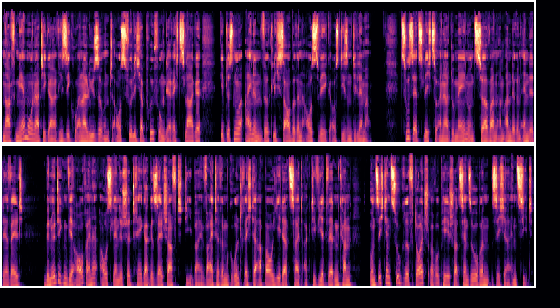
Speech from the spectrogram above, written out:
Nach mehrmonatiger Risikoanalyse und ausführlicher Prüfung der Rechtslage gibt es nur einen wirklich sauberen Ausweg aus diesem Dilemma. Zusätzlich zu einer Domain und Servern am anderen Ende der Welt benötigen wir auch eine ausländische Trägergesellschaft, die bei weiterem Grundrechteabbau jederzeit aktiviert werden kann und sich dem Zugriff deutsch-europäischer Zensoren sicher entzieht.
